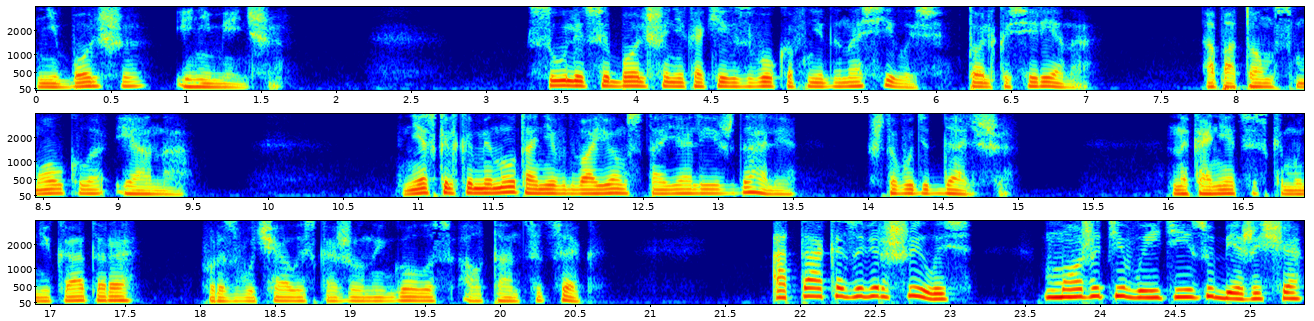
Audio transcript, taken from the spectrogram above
Не больше и не меньше. С улицы больше никаких звуков не доносилось, только сирена. А потом смолкла и она. Несколько минут они вдвоем стояли и ждали, что будет дальше. Наконец из коммуникатора прозвучал искаженный голос Алтан Цицек. «Атака завершилась. Можете выйти из убежища».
